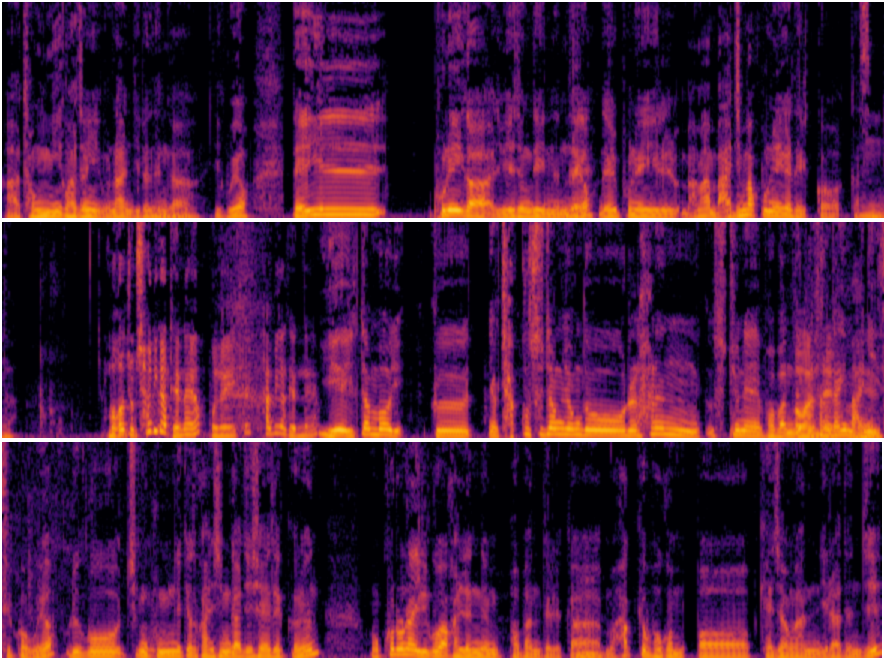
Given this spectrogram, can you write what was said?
아 정리 과정이구나 이런 음. 생각이고요. 내일 본회의가 예정돼 있는데요. 네. 내일 본회의를 아마 마지막 본회의가 될 것 같습니다. 음. 뭐가 좀 처리가 되나요? 본회의 때 합의가 됐나요? 예, 일단 뭐 그 그냥 자꾸 수정 정도를 하는 그 수준의 법안들도 법안들? 상당히 많이 네. 있을 거고요. 그리고 지금 국민들께서 관심 가지셔야 될 거는 어, 코로나 19과 관련된 법안들, 그러니까 음. 뭐 학교 보건법 개정안이라든지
